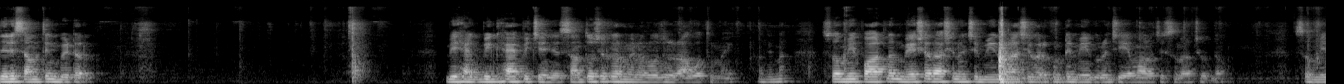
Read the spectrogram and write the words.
There is something better be back big happy changes సంతోషకరమైన రోజులు రాబోతున్నాయి. ఓకేనా సో మీ పార్ట్నర్ మేషరాశి నుంచి మీనరాశి వరకు ఉంటే మీ గురించి ఏం ఆలోచిస్తున్నారో చూద్దాం. సో మీ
